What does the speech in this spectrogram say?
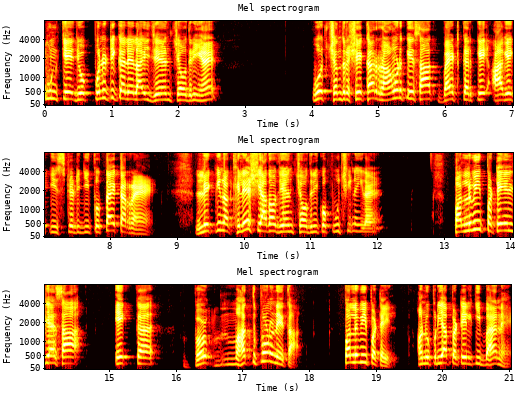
उनके जो पॉलिटिकल एलाई जयंत चौधरी हैं, वो चंद्रशेखर रावण के साथ बैठ करके आगे की स्ट्रेटजी तो तय कर रहे हैं, लेकिन अखिलेश यादव जयंत चौधरी को पूछ ही नहीं रहे हैं। पल्लवी पटेल जैसा एक महत्वपूर्ण नेता पल्लवी पटेल, अनुप्रिया पटेल की बहन है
